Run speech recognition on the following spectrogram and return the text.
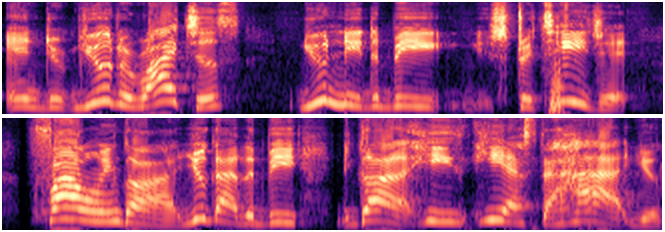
And you the righteous, you need to be strategic, following God. You got to be God, He He has to hide you.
